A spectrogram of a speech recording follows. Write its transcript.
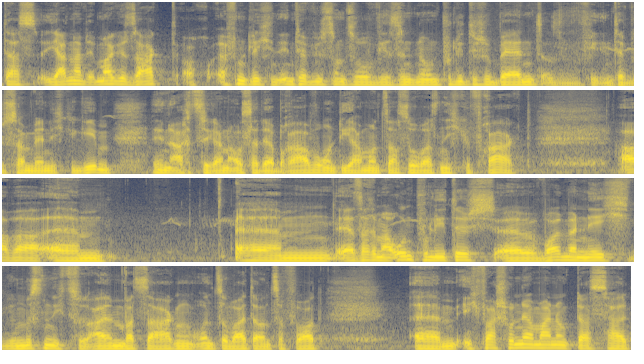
Dass Jan hat immer gesagt, auch öffentlich in Interviews und so, wir sind eine unpolitische Band. Also viele Interviews haben wir nicht gegeben in den 80ern, außer der Bravo. Und die haben uns nach sowas nicht gefragt. Aber ähm, ähm, er sagt immer unpolitisch, äh, wollen wir nicht, wir müssen nicht zu allem was sagen und so weiter und so fort. Ähm, ich war schon der Meinung, dass halt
